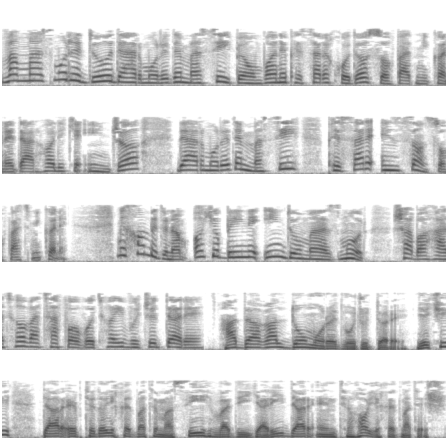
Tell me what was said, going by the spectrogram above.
و مزمور دو در مورد مسیح به عنوان پسر خدا صحبت می‌کنه در حالی که اینجا در مورد مسیح پسر انسان صحبت می‌کنه. می‌خوام بدونم آیا بین این دو مزمور شباهت ها و تفاوت هایی وجود داره؟ حداقل دو مورد وجود داره. یکی در ابتدای خدمت مسیح و دیگری در انتهای خدمتش.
